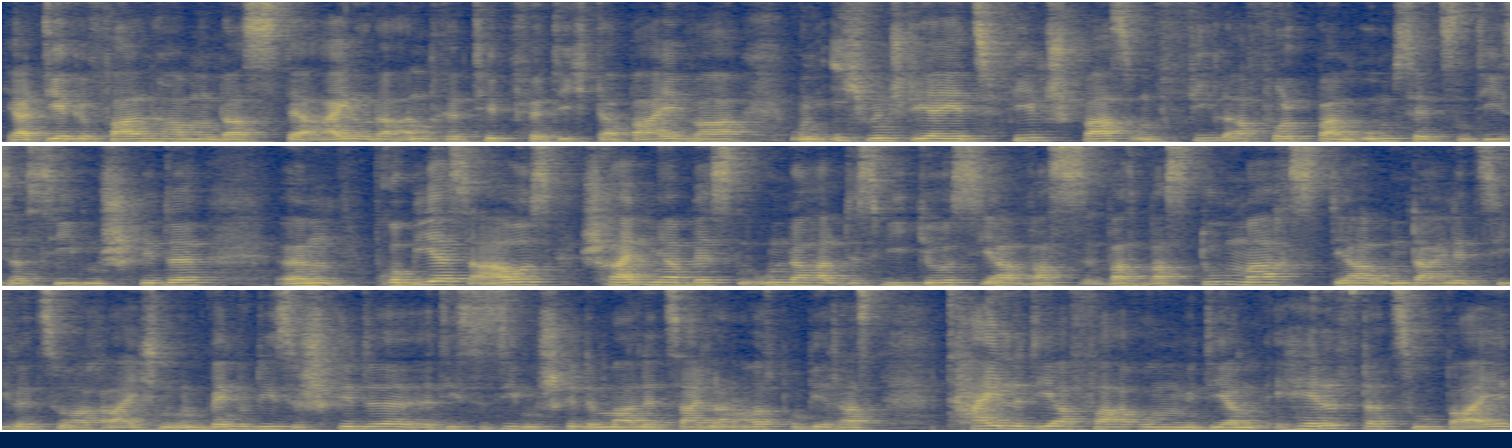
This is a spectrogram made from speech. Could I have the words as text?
ja, dir gefallen haben und dass der ein oder andere Tipp für dich dabei war. Und ich wünsche dir jetzt viel Spaß und viel Erfolg beim Umsetzen dieser sieben Schritte. Ähm, Probier es aus, schreib mir am besten unterhalb des Videos, ja, was, was, was du machst, ja, um deine Ziele zu erreichen. Und wenn du diese Schritte, diese sieben Schritte mal eine Zeit lang ausprobiert hast, teile die Erfahrungen mit dir, helf dazu bei,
